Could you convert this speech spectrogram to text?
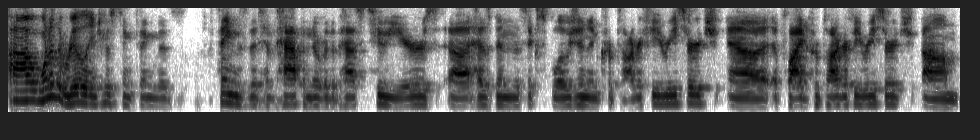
Uh, one of the really interesting thing things that have happened over the past two years uh, has been this explosion in cryptography research, uh, applied cryptography research. Um,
